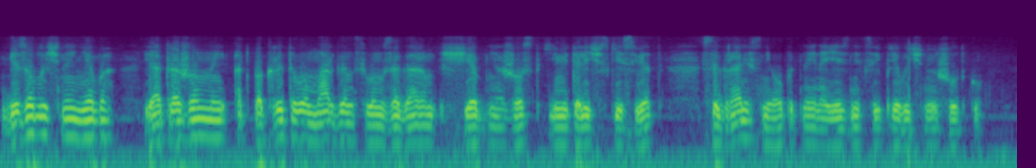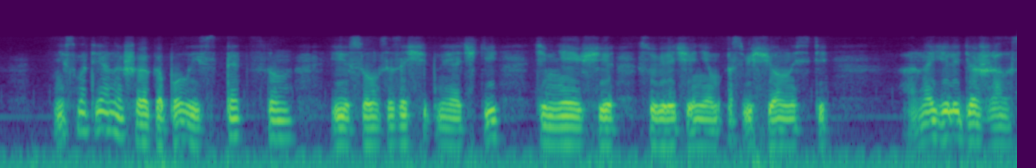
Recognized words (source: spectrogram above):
Безоблачное небо и отраженный от покрытого марганцевым загаром щебня жесткий металлический свет — сыграли с неопытной наездницей привычную шутку. Несмотря на широкополый стетсон и солнцезащитные очки, темнеющие с увеличением освещенности, она еле держалась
